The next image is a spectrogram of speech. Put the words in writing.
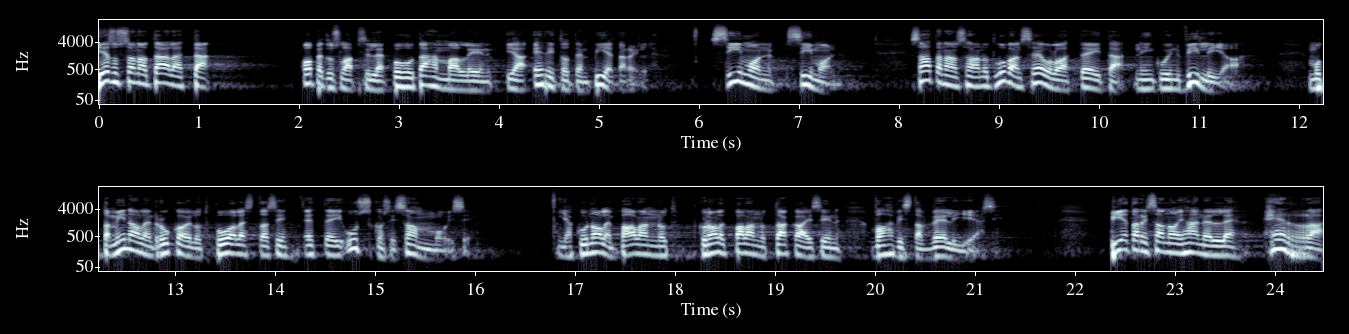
Jeesus sanoo täällä, että opetuslapsille puhuu tähän malliin ja eritoten Pietarille. Simon, Simon, saatana on saanut luvan seuloa teitä niin kuin viljaa, mutta minä olen rukoillut puolestasi, ettei uskosi sammuisi. Ja kun olen palannut, kun olet palannut takaisin, vahvista veljiäsi. Pietari sanoi hänelle, Herra,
